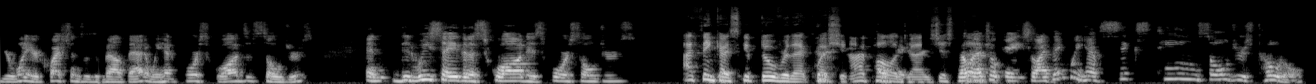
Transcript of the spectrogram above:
your one of your questions was about that, and we had four squads of soldiers. And did we say that a squad is four soldiers? I think I skipped over that question. I apologize. Okay. Just no, uh, that's okay. So I think we have 16 soldiers total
